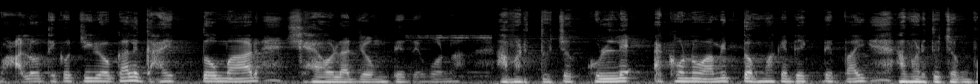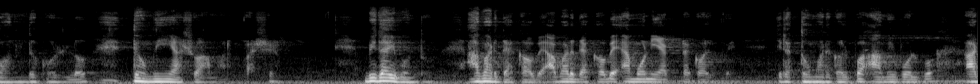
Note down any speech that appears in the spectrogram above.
ভালো থেকো চিরকাল, গায়ে তোমার শ্যাওলা জমতে দেব না। আমার দু চোখ খুললে এখনও আমি তোমাকে দেখতে পাই। আমার দু চোখ বন্ধ করল। তুমিই আসো আমার পাশে। বিদায় বন্ধু, আবার দেখা হবে, আবার দেখা হবে এমনই একটা গল্পে। যেটা তোমার গল্প, আমি বলব। আর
